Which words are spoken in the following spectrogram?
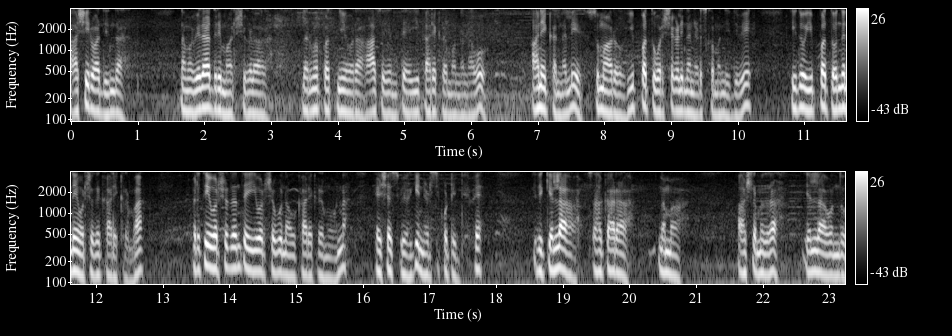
ಆಶೀರ್ವಾದದಿಂದ ನಮ್ಮ ವೇದಾದ್ರಿ ಮಹರ್ಷಿಗಳ ಧರ್ಮಪತ್ನಿಯವರ ಆಸೆಯಂತೆ ಈ ಕಾರ್ಯಕ್ರಮವನ್ನು ನಾವು ಆನೇಕಲ್ನಲ್ಲಿ ಸುಮಾರು ಇಪ್ಪತ್ತು ವರ್ಷಗಳಿಂದ ನಡೆಸ್ಕೊಂಬಂದಿದ್ದೀವಿ. ಇದು ಇಪ್ಪತ್ತೊಂದನೇ ವರ್ಷದ ಕಾರ್ಯಕ್ರಮ. ಪ್ರತಿ ವರ್ಷದಂತೆ ಈ ವರ್ಷವೂ ನಾವು ಕಾರ್ಯಕ್ರಮವನ್ನು ಯಶಸ್ವಿಯಾಗಿ ನಡೆಸಿಕೊಟ್ಟಿದ್ದೇವೆ. ಇದಕ್ಕೆಲ್ಲ ಸಹಕಾರ ನಮ್ಮ ಆಶ್ರಮದ ಎಲ್ಲ ಒಂದು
